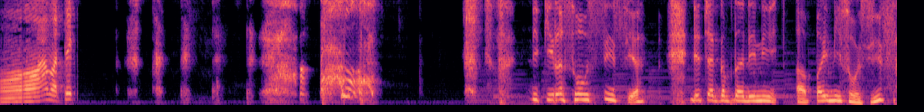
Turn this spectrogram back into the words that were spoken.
Oh, amat dekat. Dikira sosis ya. Dia cakap tadi nih, apa ini sosis?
